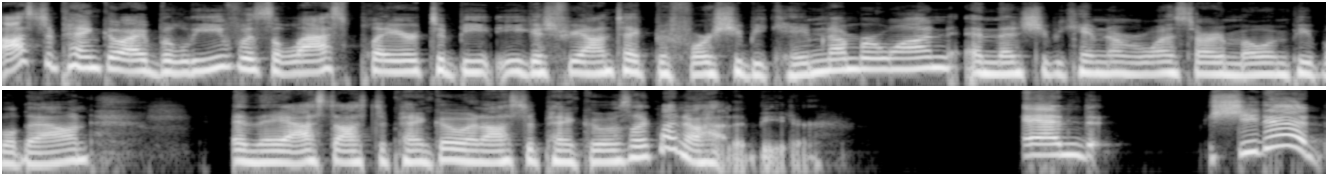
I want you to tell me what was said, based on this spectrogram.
Ostapenko, I believe, was the last player to beat Iga Swiatek before she became number one, and then she became number one, started mowing people down. And they asked Ostapenko, and Ostapenko was like, "I know how to beat her," and she did.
